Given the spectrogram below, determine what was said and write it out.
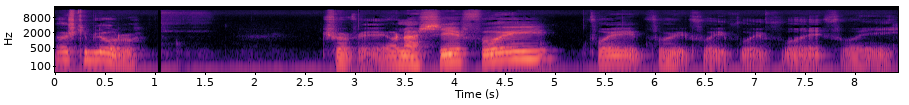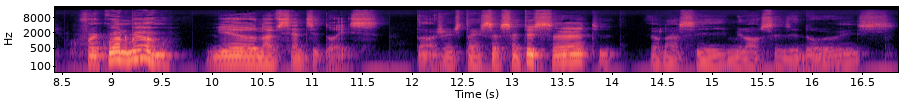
Eu acho que melhorou. Deixa eu ver. Eu nasci foi. Foi, foi, foi, foi, foi, foi. Foi quando mesmo? 1902. Então, a gente está em 67, eu nasci em 1902.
